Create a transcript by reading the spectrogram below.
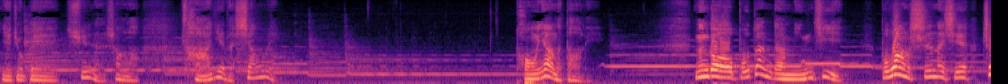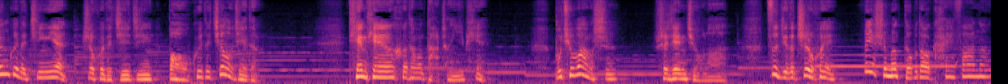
也就被熏染上了茶叶的香味。同样的道理，能够不断的铭记、不忘失那些珍贵的经验、智慧的结晶、宝贵的教诫等，天天和他们打成一片，不去忘失，时间久了，自己的智慧为什么得不到开发呢？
